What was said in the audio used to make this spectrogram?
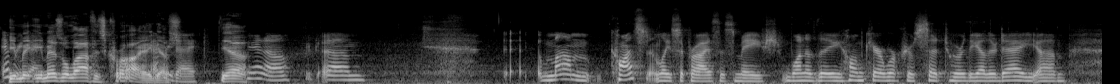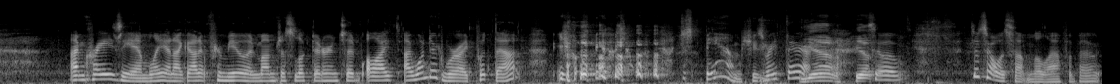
Every you may, day. you may as well laugh as cry, I Every guess. day. Yeah. You know, um, mom constantly surprises me. One of the home care workers said to her the other day, um, I'm crazy, Emily, and I got it from you. And mom just looked at her and said, Well, I, I wondered where I'd put that. Just bam, she's right there. Yeah, yeah. So there's always something to laugh about.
